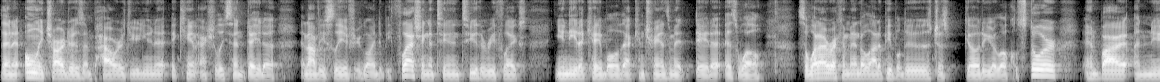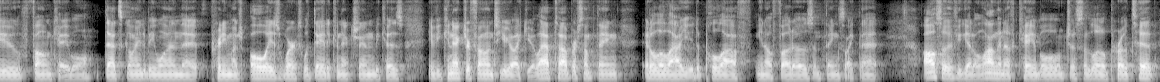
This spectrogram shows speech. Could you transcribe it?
then it only charges and powers your unit. It can't actually send data. And obviously, if you're going to be flashing a tune to the Reflex, you need a cable that can transmit data as well. So what I recommend a lot of people do is just go to your local store and buy a new phone cable. That's going to be one that pretty much always works with data connection because if you connect your phone to your like your laptop or something, it'll allow you to pull off, you know, photos and things like that. Also, if you get a long enough cable, just a little pro tip,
